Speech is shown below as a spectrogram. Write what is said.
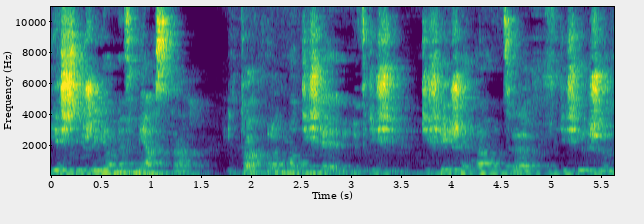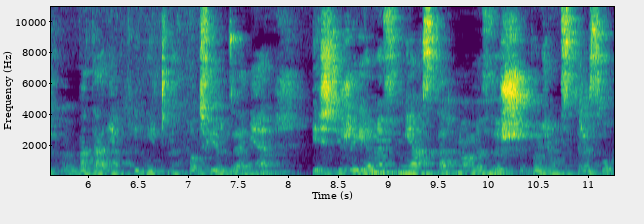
jeśli żyjemy w miastach, i to akurat ma dzisiaj, w dzisiejszej nauce, w dzisiejszych badaniach klinicznych potwierdzenie, jeśli żyjemy w miastach, mamy wyższy poziom stresu,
